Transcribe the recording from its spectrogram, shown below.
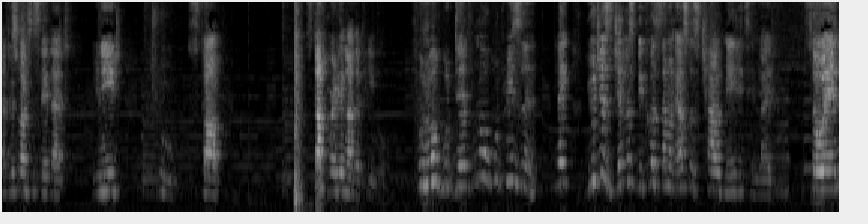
I just want to say that we need to stop, stop hurting other people for no good, for no good reason. Like you just jealous because someone else's child made it in life. So if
